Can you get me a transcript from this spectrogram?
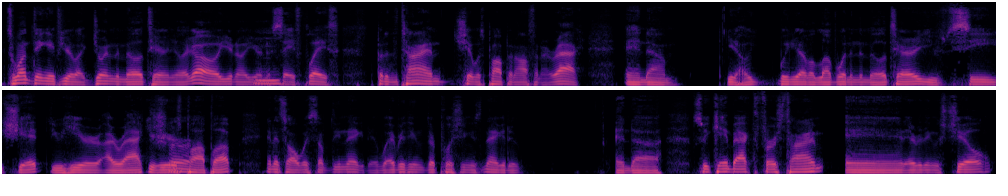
It's one thing if you're like joining the military and you're like, oh, you know, you're in a safe place. But at the time, shit was popping off in Iraq. And, um, you know, when you have a loved one in the military, you see shit, you hear Iraq, your ears pop up, and it's always something negative. Everything they're pushing is negative. And uh, so he came back the first time, and everything was chill.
